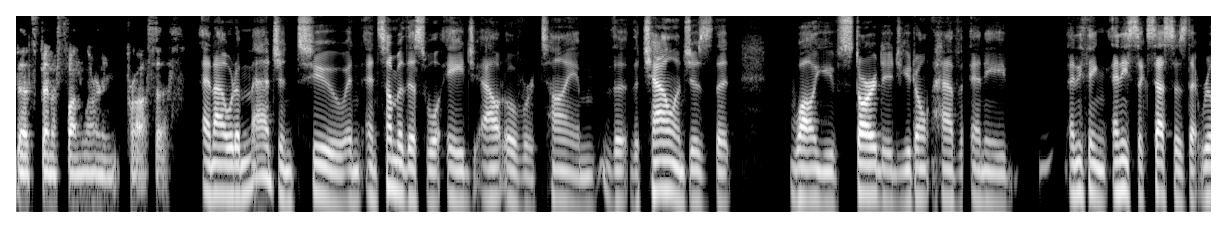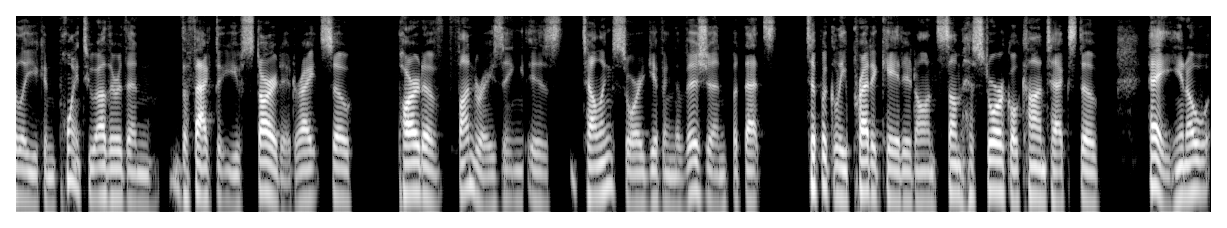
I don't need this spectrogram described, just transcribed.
that's been a fun learning process. And I would imagine too, and, and some of this will age out over time, the the challenges that while you've started, you don't have any anything any successes that really you can point to other than the fact that you've started, right? So part of fundraising is telling story, giving the vision, but that's typically predicated on some historical context of hey you know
